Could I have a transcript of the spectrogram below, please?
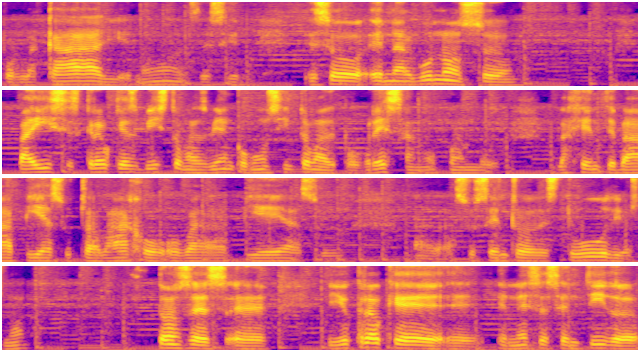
por, la calle, ¿no? Es decir, eso en algunos... Eh, países creo que es visto más bien como un síntoma de pobreza, ¿no? Cuando la gente va a pie a su trabajo o va a pie a su, a, su centro de estudios, ¿no? Entonces, eh, yo creo que eh, en ese sentido,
